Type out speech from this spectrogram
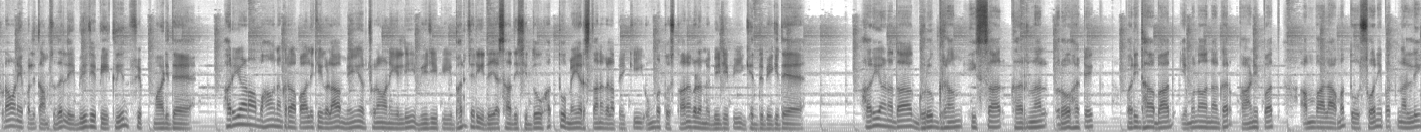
ಚುನಾವಣೆ ಫಲಿತಾಂಶದಲ್ಲಿ ಬಿಜೆಪಿ ಕ್ಲೀನ್ ಸ್ವಿಪ್ ಮಾಡಿದೆ. ಹರಿಯಾಣ ಮಹಾನಗರ ಪಾಲಿಕೆಗಳ ಮೇಯರ್ ಚುನಾವಣೆಯಲ್ಲಿ ಬಿಜೆಪಿ ಭರ್ಜರಿ ಜಯ ಸಾಧಿಸಿದ್ದು ಹತ್ತು ಮೇಯರ್ ಸ್ಥಾನಗಳ ಪೈಕಿ ಒಂಬತ್ತು ಸ್ಥಾನಗಳನ್ನು ಬಿಜೆಪಿ ಗೆದ್ದು ಬೀಗಿದೆ. ಹರಿಯಾಣದ ಗುರುಗ್ರಾಮ್ ಹಿಸ್ಸಾರ್, ಕರ್ನಲ್, ರೋಹಟೆಕ್ ಫರೀದಾಬಾದ್ ಯಮುನಾನಗರ್ ಪಾಣಿಪತ್, ಅಂಬಾಲಾ ಮತ್ತು ಸೋನಿಪತ್ನಲ್ಲಿ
